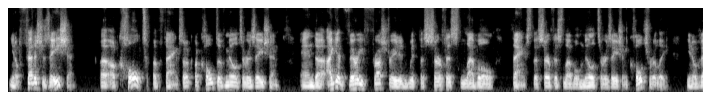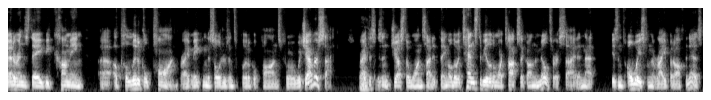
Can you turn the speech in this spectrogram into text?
you know, fetishization a, a cult of things, a, a, cult of militarization. And uh, I get very frustrated with the surface level thanks, the surface level militarization culturally. You know, Veterans Day becoming uh, a political pawn, right? Making the soldiers into political pawns for whichever side, right? right? This isn't just a one sided thing, although it tends to be a little more toxic on the militarist side. And that isn't always from the right, but often is.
